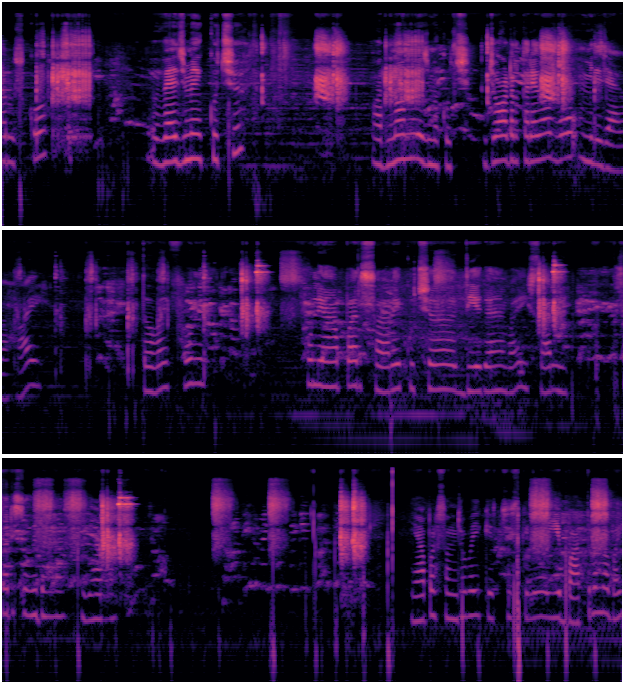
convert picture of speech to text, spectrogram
और उसको वेज में कुछ और नॉन वेज में कुछ जो ऑर्डर करेगा वो मिल जाएगा, भाई। तो भाई फुल फुल यहाँ पर सारे कुछ दिए गए हैं, भाई। सारी सारी सुविधा है यहाँ। यहाँ पर समझो भाई किस चीज़ के लिए ये बाथरूम है भाई।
